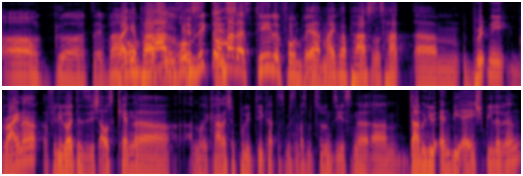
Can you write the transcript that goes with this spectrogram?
Oh Gott, ey. Warum, warum? Ist, Leg doch ist, mal das Telefon weg. Ja, Michael Parsons hat ähm, Britney Griner, für die Leute, die sich auskennen, äh, amerikanische Politik hat das ein bisschen was mit zu tun. Sie ist eine ähm, WNBA-Spielerin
